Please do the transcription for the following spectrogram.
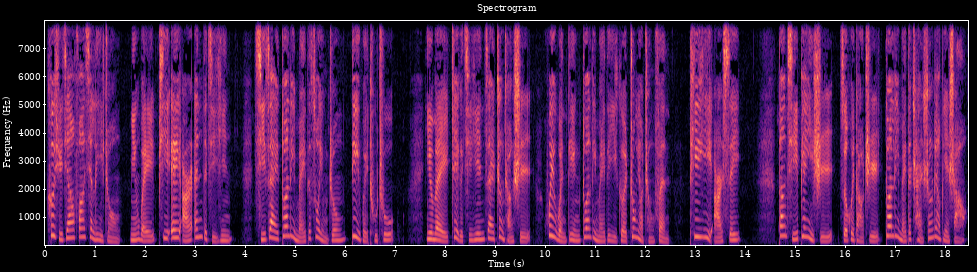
科学家发现了一种名为 PARN 的基因，其在端粒酶的作用中地位突出，因为这个基因在正常时会稳定端粒酶的一个重要成分 TERC，当其变异时，则会导致端粒酶的产生量变少。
